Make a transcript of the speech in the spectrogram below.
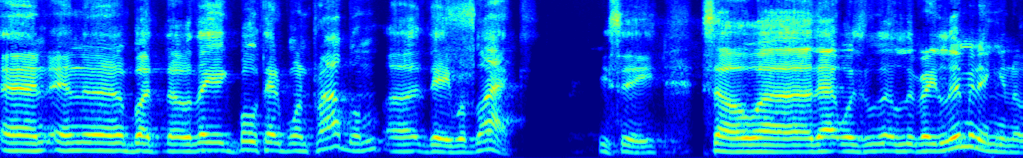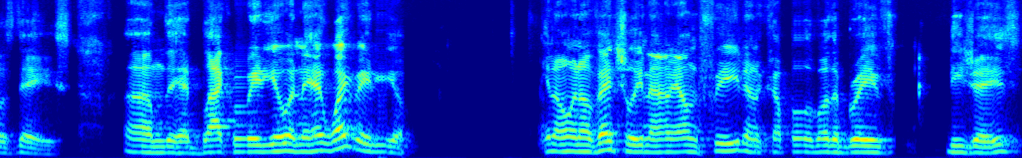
and and uh, but uh, they both had one problem: uh, they were black. You see, so uh, that was very limiting in those days. Um, they had black radio and they had white radio. You know, and eventually now Alan Freed and a couple of other brave DJs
